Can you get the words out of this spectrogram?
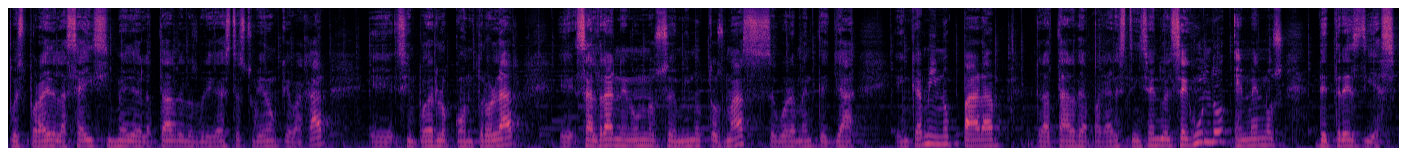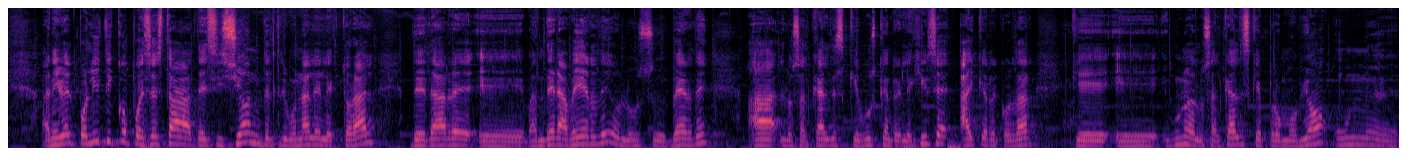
pues por ahí de las 6 y media de la tarde los brigadistas tuvieron que bajar sin poderlo controlar. Saldrán en unos minutos más, seguramente ya en camino para tratar de apagar este incendio, el segundo en menos de tres días. A nivel político, pues esta decisión del Tribunal Electoral de dar eh, bandera verde o luz verde a los alcaldes que busquen reelegirse, hay que recordar que eh, uno de los alcaldes que promovió un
